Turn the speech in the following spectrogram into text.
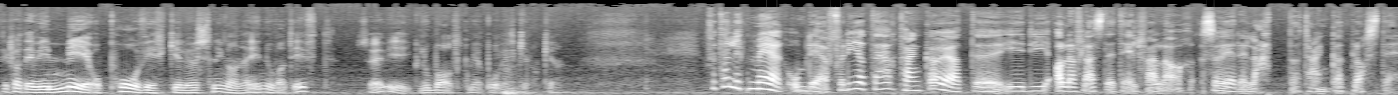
Det er klart, Er vi med å påvirke løsningene innovativt, så er vi globalt med å påvirke noe. Fortell litt mer om det. fordi at her tenker jeg at uh, i de aller fleste tilfeller så er det lett å tenke at plast er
